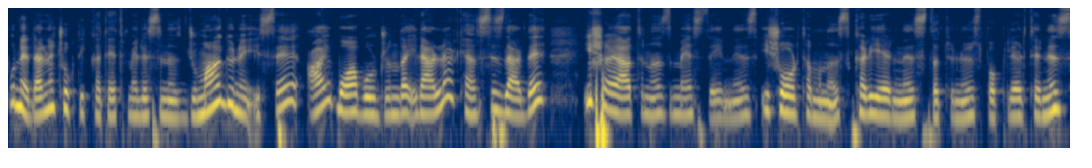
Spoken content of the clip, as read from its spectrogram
Bu nedenle çok dikkat etmelisiniz. Cuma günü ise Ay Boğa burcunda ilerlerken sizler de iş hayatınız, mesleğiniz, iş ortamınız, kariyeriniz, statünüz, popülariteniz,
